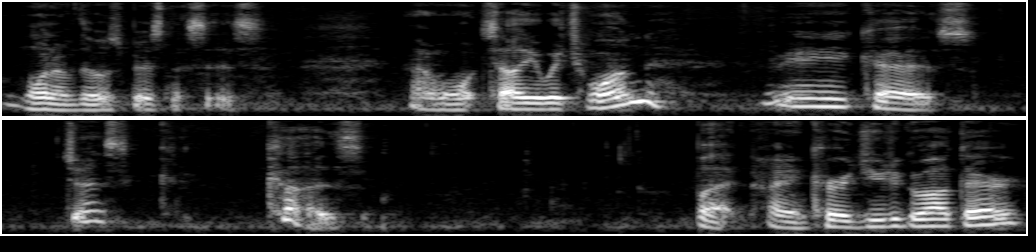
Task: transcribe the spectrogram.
one of those businesses. I won't tell you which one because just cuz. But I encourage you to go out there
